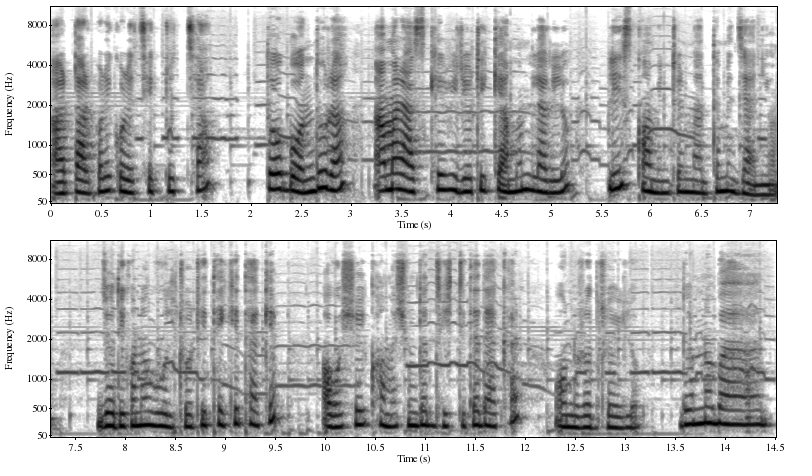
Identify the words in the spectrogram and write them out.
আর তারপরে করেছি একটু চা। তো বন্ধুরা, আমার আজকের ভিডিওটি কেমন লাগল প্লিজ কমেন্টের মাধ্যমে জানিও। যদি কোনো ভুল ত্রুটি থেকে থাকে, অবশ্যই ক্ষমা সুন্দর দৃষ্টিতে দেখার অনুরোধ রইল। ধন্যবাদ।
